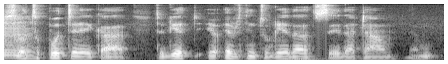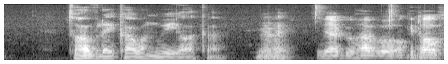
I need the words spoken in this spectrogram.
So to put like uh, to get everything together to say that um, um to have like a one way like uh, yeah, like, Yeah, to have uh, okay to have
